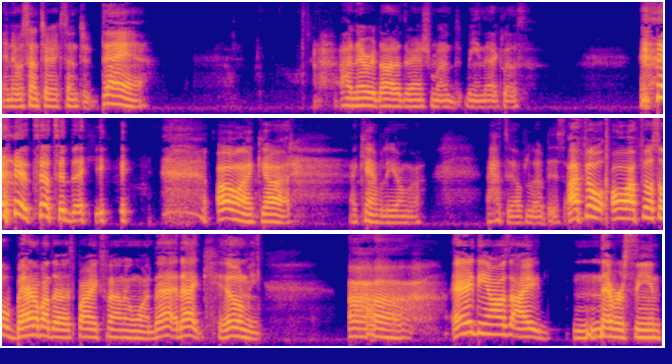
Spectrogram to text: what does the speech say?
and it was Hunter X Hunter. Damn. I never thought of their instrument being that close. Till today. oh my god. I can't believe I'm gonna I have to upload this. I feel oh I feel so bad about the Spy X Family one. That that killed me. Uh everything else I never seen.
